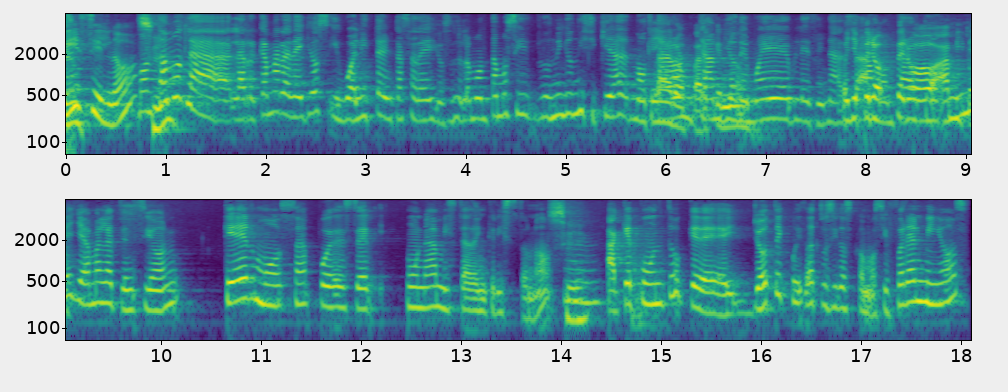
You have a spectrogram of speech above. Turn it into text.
difícil, ¿no? Montamos la, la, recámara de ellos igualita en casa de ellos. La montamos y los niños ni siquiera notaron cambio de muebles ni nada. Oye, pero, pero a mí me llama la atención qué hermosa puede ser una amistad en Cristo, ¿no? Sí. ¿A qué punto que yo te cuido a tus hijos como si fueran míos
